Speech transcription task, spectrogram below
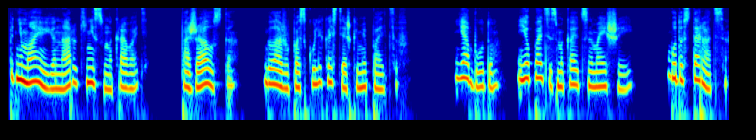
Поднимаю ее на руки, несу на кровать. «Пожалуйста». Глажу по скуле костяшками пальцев. Я буду. Ее пальцы смыкаются на моей шее. Буду стараться.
